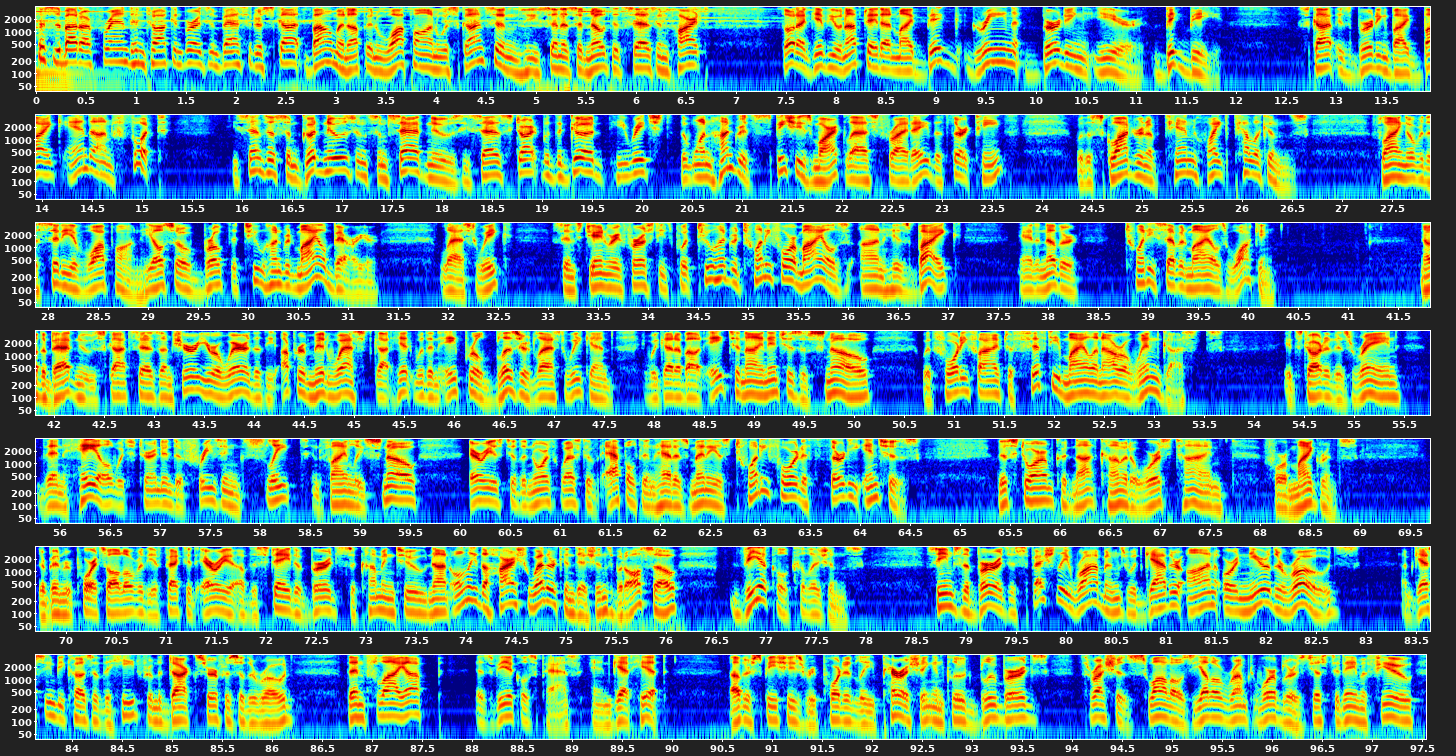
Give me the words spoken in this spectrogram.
This is about our friend and Talking Birds ambassador Scott Bauman up in Waupun, Wisconsin. He sent us a note that says, in part, Thought I'd give you an update on my big green birding year, Big B. Scott is birding by bike and on foot. He sends us some good news and some sad news. He says, start with the good. He reached the 100th species mark last Friday, the 13th. with a squadron of 10 white pelicans flying over the city of Waupun. He also broke the 200 mile barrier last week. Since January 1st, he's put 224 miles on his bike and another 27 miles walking. Now, the bad news Scott says, I'm sure you're aware that the upper Midwest got hit with an April blizzard last weekend. We got about eight to nine inches of snow with 45 to 50 mile an hour wind gusts. It started as rain, then hail, which turned into freezing sleet and finally snow. Areas to the northwest of Appleton had as many as 24 to 30 inches. This storm could not come at a worse time for migrants. There have been reports all over the affected area of the state of birds succumbing to not only the harsh weather conditions, but also vehicle collisions. Seems the birds, especially robins, would gather on or near the roads, I'm guessing because of the heat from the dark surface of the road, then fly up as vehicles pass and get hit. Other species reportedly perishing include bluebirds, thrushes, swallows, yellow rumped warblers, just to name a few.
